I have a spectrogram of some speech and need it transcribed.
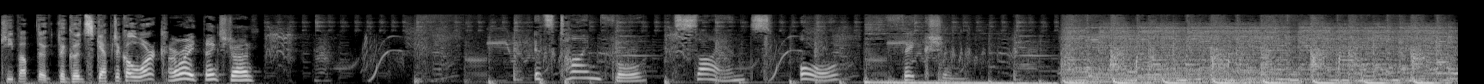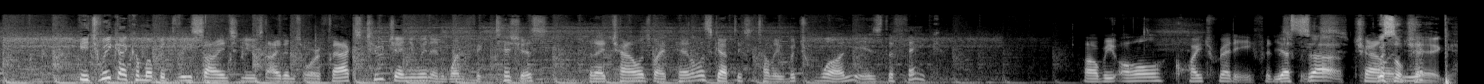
keep up the, the good skeptical work. All right, thanks, John. It's time for science or fiction. Each week, I come up with three science news items or facts, two genuine and one fictitious. Then I challenge my panel of skeptics to tell me which one is the fake. Are we all quite ready for this yes, uh, challenge? Whistle pig.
